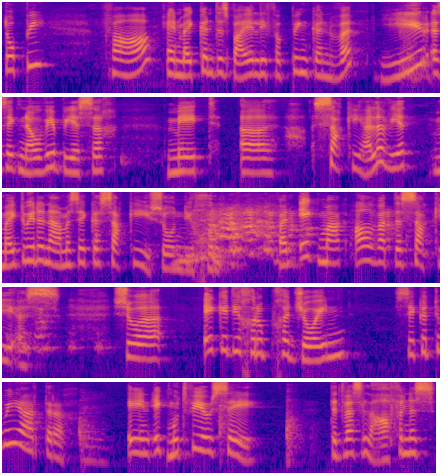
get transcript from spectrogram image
toppie vir haar en my kind is baie lief vir pink en wit. Hier is ek nou weer besig met 'n sakkie. Hulle weet my tweede naam is ek 'n sakkie hierso in die groep. Want ek maak al wat 'n sakkie is. So ek het die groep gejoin seker 2 jaar terug. En ek moet vir jou sê, dit was lafenis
